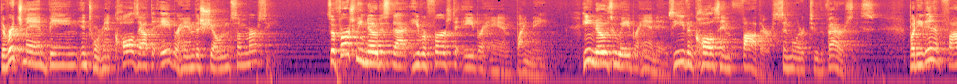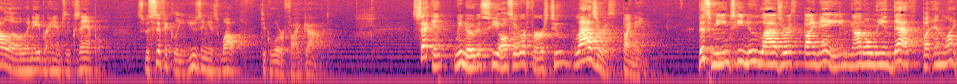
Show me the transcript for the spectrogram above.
The rich man, being in torment, calls out to Abraham to show him some mercy. So, first we notice that he refers to Abraham by name. He knows who Abraham is. He even calls him father, similar to the Pharisees. But he didn't follow in Abraham's example, specifically using his wealth to glorify God. Second, we notice he also refers to Lazarus by name. This means he knew Lazarus by name not only in death, but in life.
